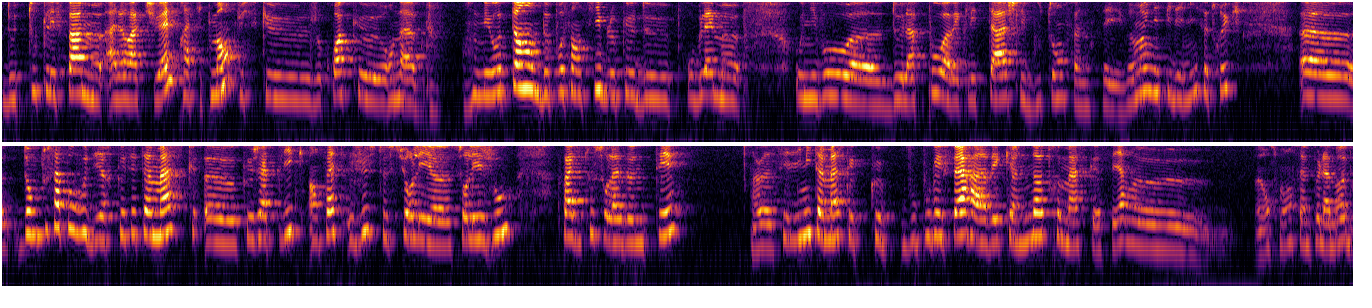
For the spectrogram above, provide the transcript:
de toutes les femmes à l'heure actuelle pratiquement, puisque je crois qu'on on est autant de peau sensible que de problèmes au niveau euh, de la peau avec les taches, les boutons, enfin c'est vraiment une épidémie ce truc. Euh, donc tout ça pour vous dire que c'est un masque euh, que j'applique en fait juste sur les, sur les joues, pas du tout sur la zone T. c'est limite un masque que vous pouvez faire avec un autre masque, c'est-à-dire en ce moment c'est un peu la mode,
